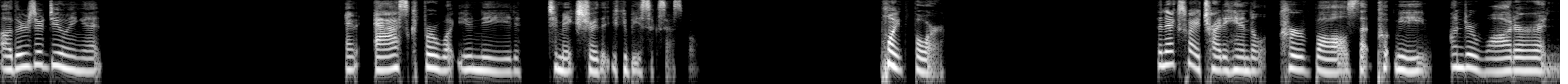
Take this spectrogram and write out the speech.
Others are doing it. And ask for what you need to make sure that you can be successful. Point four the next way I try to handle curveballs that put me underwater and,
